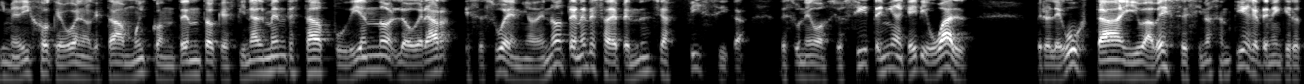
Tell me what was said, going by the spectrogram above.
y me dijo que bueno, que estaba muy contento, que finalmente estaba pudiendo lograr ese sueño de no tener esa dependencia física de su negocio. Sí tenía que ir igual, pero le gusta, iba a veces y no sentía que tenía que ir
